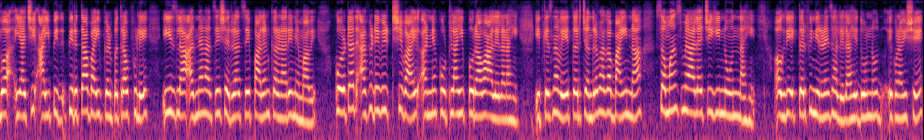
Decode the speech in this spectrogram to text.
व याची आई पि पिरताबाई गणपतराव फुले ईजला अज्ञानाचे शरीराचे पालन करणारे नेमावे. कोर्टात ॲफिडेव्हिट शिवाय अन्य कुठलाही पुरावा आलेला नाही. इतकेच नव्हे तर चंद्रभागाबाईंना समन्स मिळाल्याचीही नोंद नाही. अगदी एकतर्फी निर्णय झालेला आहे. दोन नऊ एकोणावीसशे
